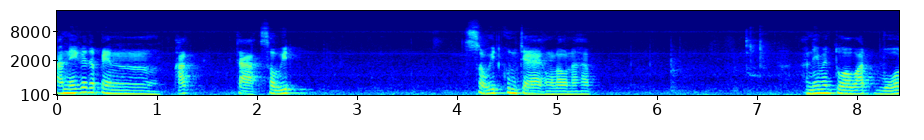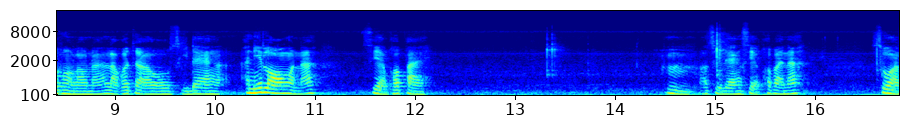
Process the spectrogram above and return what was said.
อันนี้ก็จะเป็นปลั๊กจากสวิตสวิตช์กุญแจของเรานะครับ อันนี้เป็นตัววัดโวลต์ของเรานะ เราก็จะเอาสีแดงอะ อันนี้ลองก่อนนะ เสียบเข้าไป อืม เอาสีแดงเสียบเข้าไปนะ ส่วน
